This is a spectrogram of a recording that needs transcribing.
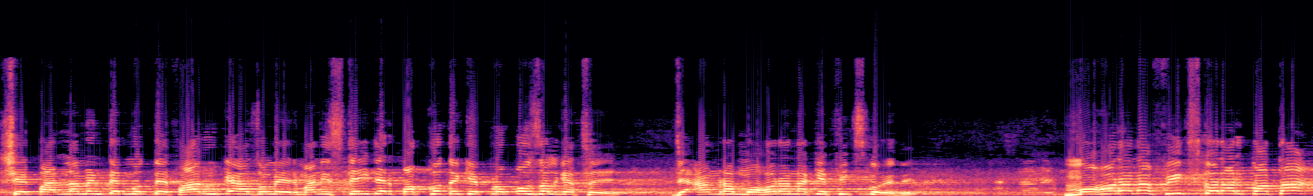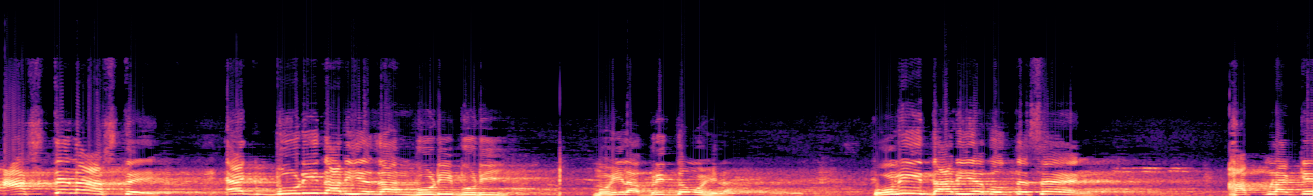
সেই পার্লামেন্টের মধ্যে ফারুকে আজমের মানে স্টেটের পক্ষ থেকে প্রপোজাল গেছে যে আমরা মহারানাকে ফিক্স করে দিই। মহারানা ফিক্স করার কথা আসতে না আসতে এক বুড়ি দাঁড়িয়ে যান, বুড়ি বুড়ি। মহিলা, বৃদ্ধ মহিলা। উনি দাঁড়িয়ে বলতেছেন, আপনাকে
